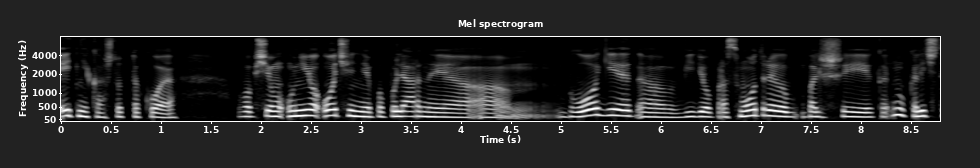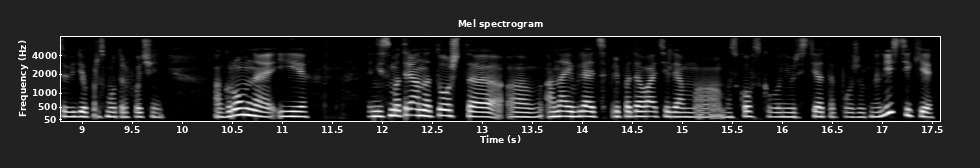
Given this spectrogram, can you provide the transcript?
этника, что-то такое. В общем, у нее очень популярные блоги, видеопросмотры большие, ну, количество видеопросмотров очень огромная. И несмотря на то, что э, она является преподавателем э, Московского университета по журналистике,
